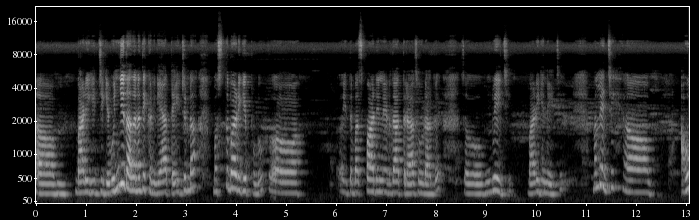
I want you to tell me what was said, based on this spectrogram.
ಬಾಡಿ ಬಾಡಿಗೆ ಇಜ್ಜಿಗೆ ಒಂಜಿದ ಅದನ್ನ ತಿಕ್ಕಣಿಗೆ ಆತೆ ಇಜುಂಡ ಮಸ್ತ್ ಬಾಡಿಗೆ ಇಪ್ಪುಡು. ಐತೆ ಬಸ್ ಪಾಡಿ ಹಿಡ್ದು ಹತ್ರ ಸೂಡಾಗ. ಸೊ ಉಂದು ಇಜ್ಜಿ ಬಾಡಿಗೆನೇ ಇಜ್ಜಿ ಮಲ್ಲ ಇಜ್ಜಿ ಅವು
